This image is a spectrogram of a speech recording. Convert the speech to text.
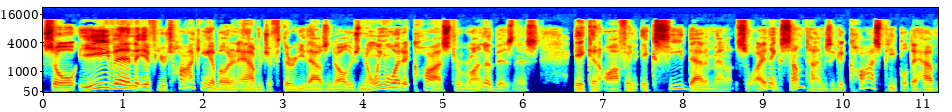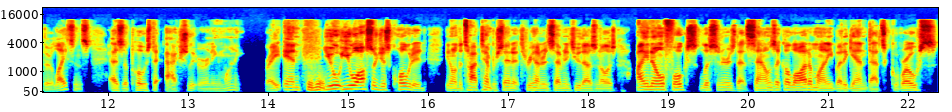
So even if you're talking about an average of $30,000, knowing what it costs to run a business, it can often exceed that amount. So I think sometimes it could cost people to have their license as opposed to actually earning money right? And mm-hmm. you you also just quoted you know the top 10% at $372000 i know folks listeners that sounds like a lot of money but again that's gross.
